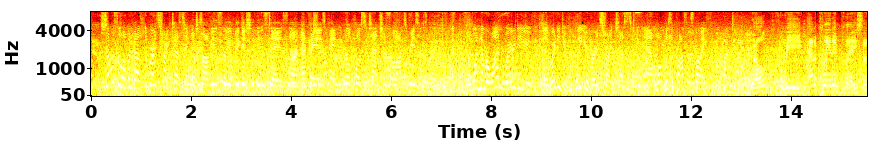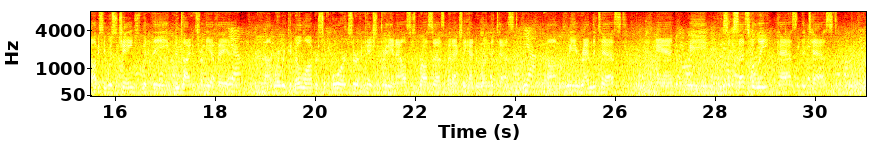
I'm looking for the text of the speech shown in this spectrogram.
Yes. Tell us a little bit about the bird strike testing, which is obviously a big issue these days. Uh, FAA is paying real close attention for lots of reasons. Uh, one number one, where do you uh, where did you complete your bird strike testing, and what was the process like? Well, we had a plan in place that obviously was changed with the new guidance from the FAA, Yeah. um, where we could no longer support certification through the analysis process, but actually had to run the test. Yeah. Um, we ran the test and we successfully passed the test.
